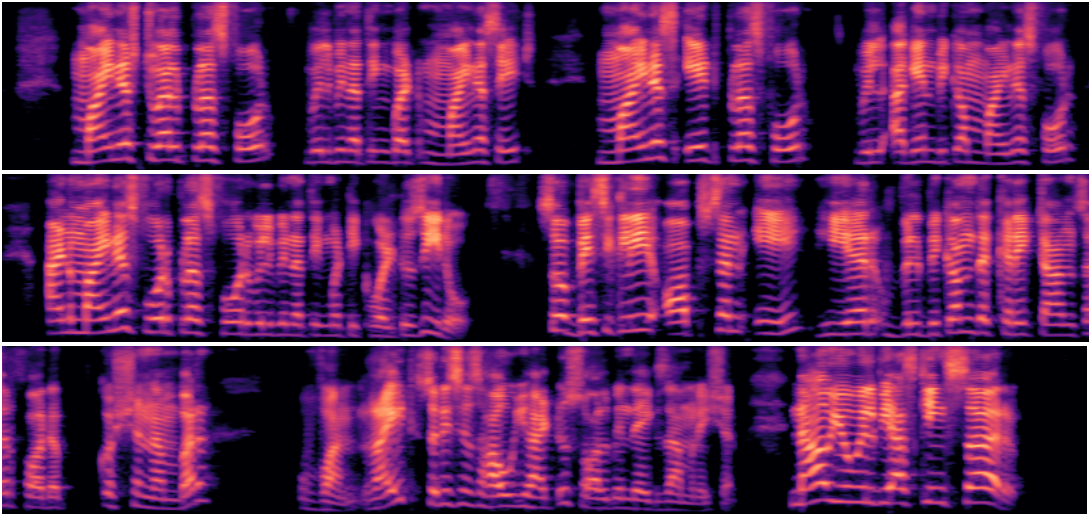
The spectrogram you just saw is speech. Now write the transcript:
Minus 12 plus 4 will be nothing but minus 8. Minus 8 plus 4 will again become minus 4. And minus 4 plus 4 will be nothing but equal to 0. So basically option A here will become the correct answer for the question number one, right? So this is how you had to solve in the examination. Now you will be asking, sir,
